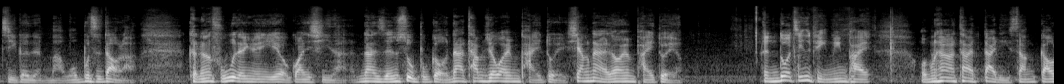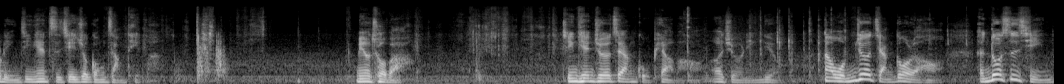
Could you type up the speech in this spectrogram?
几个人嘛，我不知道啦，可能服务人员也有关系啦。那人数不够，那他们就外面排队，香奈儿在外面排队啊。很多精品名牌，我们看到它的代理商高瓴今天直接就攻涨停嘛，没有错吧？今天就是这张股票嘛，二九零六。那我们就讲过了哈，很多事情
